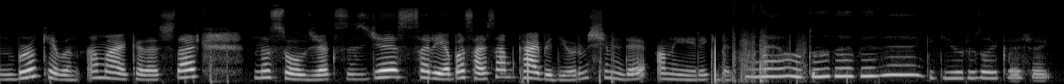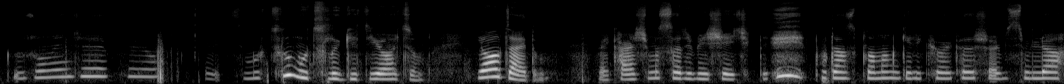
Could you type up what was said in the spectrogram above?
bakın Brookhaven ama arkadaşlar nasıl olacak sizce? Sarıya basarsam kaybediyorum. Şimdi ana yere gidelim. Ne oldu da bize gidiyoruz arkadaşlar. Uzun ince yol. Evet mutlu mutlu gidiyordum. Yoldaydım. Ve karşıma sarı bir şey çıktı. Hii, buradan zıplamam gerekiyor arkadaşlar. Bismillah.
